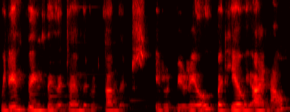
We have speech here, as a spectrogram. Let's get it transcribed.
we didn't think there's a time that would come that it would be real but here we are now.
